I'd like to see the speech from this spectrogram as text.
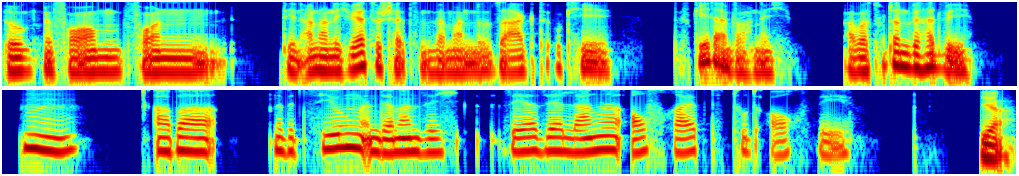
irgendeine Form von den anderen nicht wertzuschätzen, wenn man sagt, okay, das geht einfach nicht. Aber es tut dann halt weh. Hm. Aber eine Beziehung, in der man sich sehr, sehr lange aufreibt, tut auch weh. Ja.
